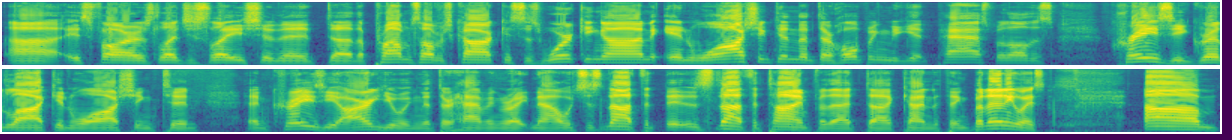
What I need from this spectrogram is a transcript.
as far as legislation that the Problem Solvers Caucus is working on in Washington, that they're hoping to get passed with all this crazy gridlock in Washington and crazy arguing that they're having right now, which is not the it's not the time for that uh, kind of thing. But anyways, um,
